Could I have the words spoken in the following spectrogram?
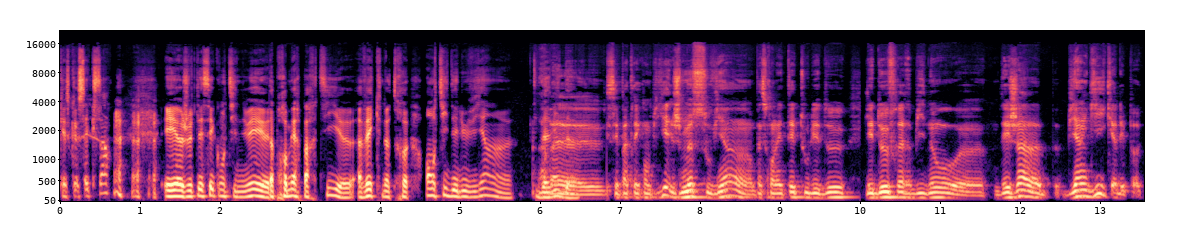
Qu'est-ce, que- c'est que ça? Et je vais te laisser continuer la première partie avec notre anti-déluvien euh, Ah David. bah, euh, c'est pas très compliqué. Je me souviens, parce qu'on était tous les deux, les deux frères Binot, euh, déjà bien geeks à l'époque,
